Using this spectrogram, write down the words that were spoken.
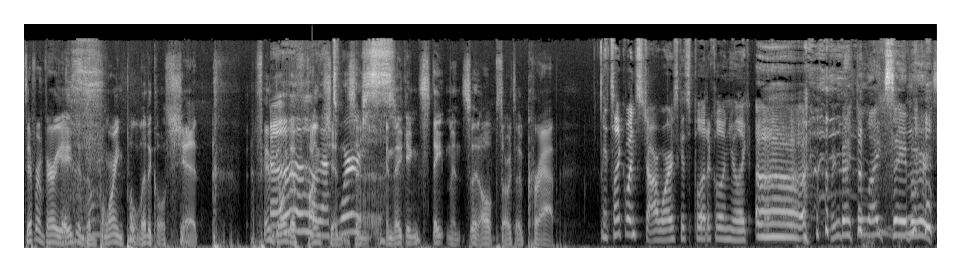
different variations of boring political shit. of him going to Oh, that's functions worse. and, and making statements and all sorts of crap. It's like when Star Wars gets political and you're like, ugh, bring back the lightsabers.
